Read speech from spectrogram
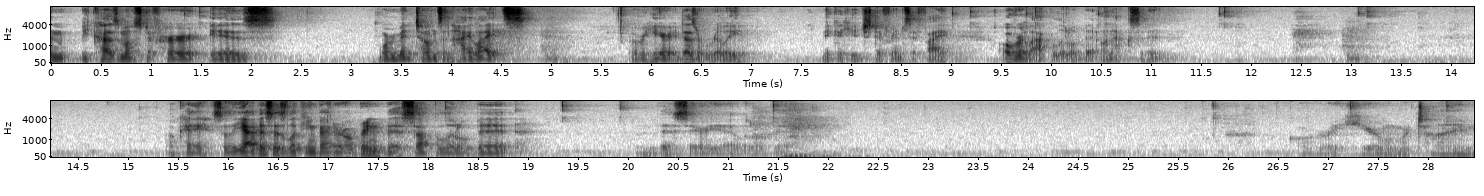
And because most of her is more midtones and highlights over here, it doesn't really make a huge difference if I overlap a little bit on accident. Okay, so yeah, this is looking better. I'll bring this up a little bit, this area a little bit. Go over right here one more time.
